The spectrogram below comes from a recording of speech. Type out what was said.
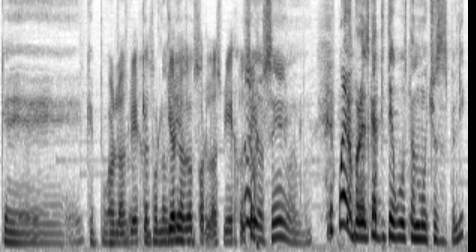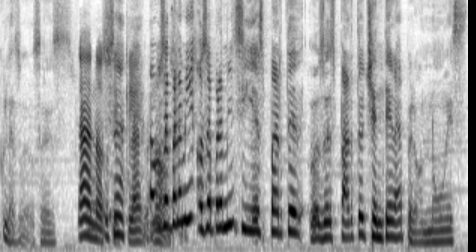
que, que por, ¿Por los que viejos? por los yo lo veo viejos. por los viejos. No, yo sé. Bueno, pero es que a ti te gustan mucho esas películas, güey. O sea, es... Ah, no, o sí, sea, claro. o no, sea, para mí, o sea, para mí sí es parte, o sea, es parte ochentera, pero no es,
